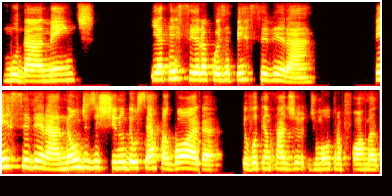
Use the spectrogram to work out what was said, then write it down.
mudar a mente, E a terceira coisa é perseverar. Perseverar, não desistir, não deu certo agora, eu vou tentar de, de, uma outra forma.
